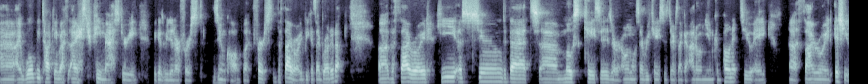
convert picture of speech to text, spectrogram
uh, I will be talking about the mastery because we did our first Zoom call. But first, the thyroid because I brought it up. Uh, the thyroid, he assumed that um, most cases or almost every cases there's like an autoimmune component to a uh, thyroid issue.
